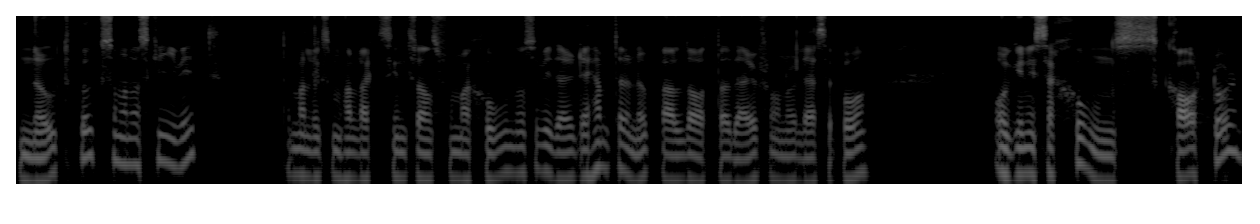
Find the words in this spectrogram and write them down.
Notebook som man har skrivit där man liksom har lagt sin transformation och så vidare. Det hämtar den upp all data därifrån och läser på. Organisationskartor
